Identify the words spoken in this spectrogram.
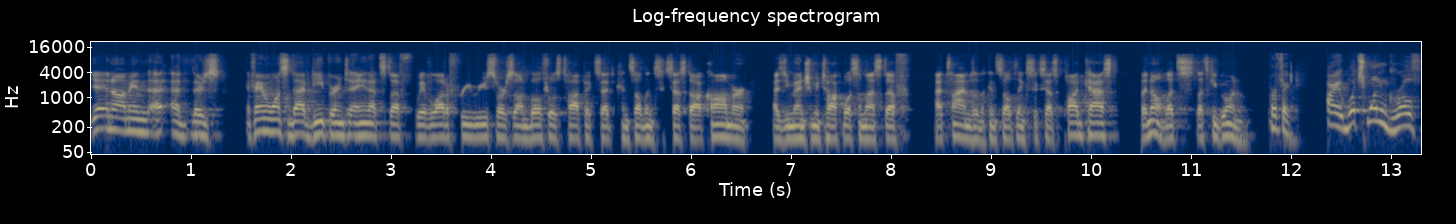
Yeah, no, I mean, uh, uh, there's if anyone wants to dive deeper into any of that stuff, we have a lot of free resources on both those topics at consultingsuccess.com, or as you mentioned, we talk about some of that stuff at times on the Consulting Success podcast. But no, let's let's keep going. Perfect. All right. What's one growth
